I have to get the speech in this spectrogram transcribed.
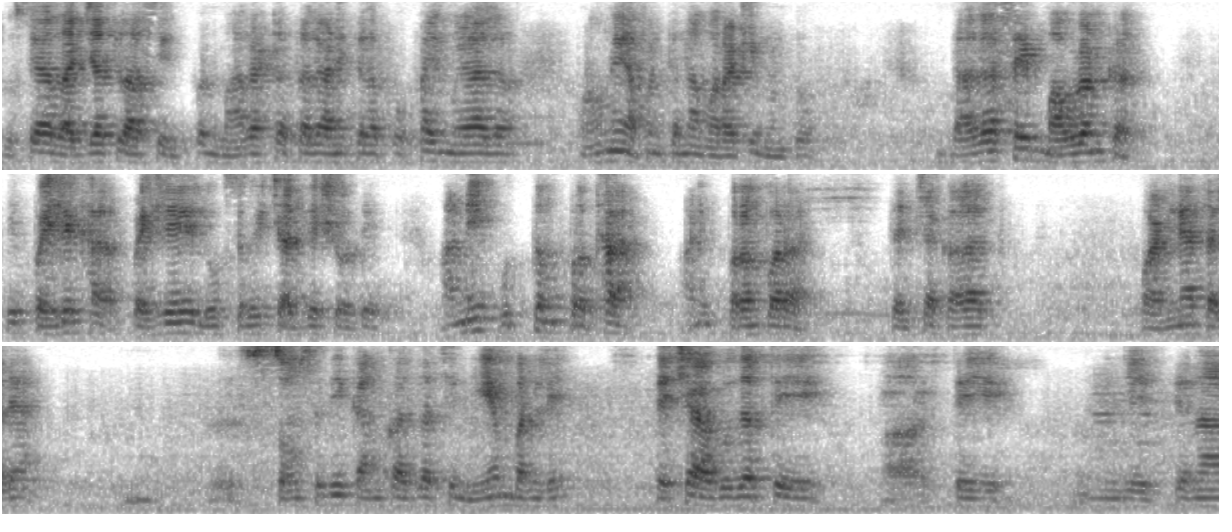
दुसऱ्या राज्यातला असेल पण महाराष्ट्रात आला आणि त्याला प्रोफाईल मिळालं म्हणूनही आपण त्यांना मराठी म्हणतो. दादासाहेब मावळणकर हे पहिले खा पहिले लोकसभेचे अध्यक्ष होते. अनेक उत्तम प्रथा आणि परंपरा त्यांच्या काळात पाडण्यात आल्या. संसदीय कामकाजाचे नियम बनले. त्याच्या अगोदर ते ते म्हणजे त्यांना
